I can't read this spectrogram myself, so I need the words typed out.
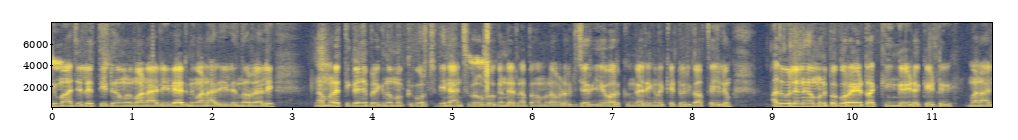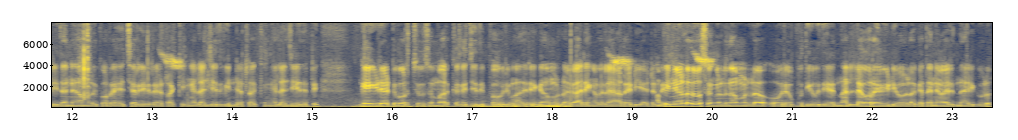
ഹിമാചലിൽ എത്തിയിട്ട് നമ്മൾ മണാലിയിലായിരുന്നു. മണാലിയിൽ എന്ന് പറഞ്ഞാൽ നമ്മൾ എത്തിക്കഴിഞ്ഞപ്പോഴേക്കും നമുക്ക് കുറച്ച് ഫിനാൻസ് പ്രോബ്ലം ഒക്കെ ഉണ്ടായിരുന്നു. അപ്പോൾ നമ്മൾ അവിടെ ഒരു ചെറിയ വർക്കും കാര്യങ്ങളൊക്കെ ആയിട്ട് ഒരു കഫേയിലും അതുപോലെ തന്നെ നമ്മളിപ്പോൾ കുറേ ട്രക്കിംഗ് ഗൈഡൊക്കെ ആയിട്ട് മണാലി തന്നെ നമ്മൾ കുറേ ചെറിയ ചെറിയ ട്രക്കിംഗ് എല്ലാം ചെയ്ത് വിന്റർ ട്രക്കിംഗ് എല്ലാം ചെയ്തിട്ട് ഗൈഡായിട്ട് കുറച്ച് ദിവസം വർക്കൊക്കെ ചെയ്ത് ഇപ്പോൾ ഒരുമാതിരിയൊക്കെ നമ്മളുടെ കാര്യങ്ങളെല്ലാം റെഡി ആയിട്ടുണ്ട്. പിന്നെയുള്ള ദിവസങ്ങളിൽ നമ്മൾ ഓരോ പുതിയ പുതിയ നല്ല കുറേ വീഡിയോകളൊക്കെ തന്നെ വരുന്നതായിരിക്കുള്ളൂ.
